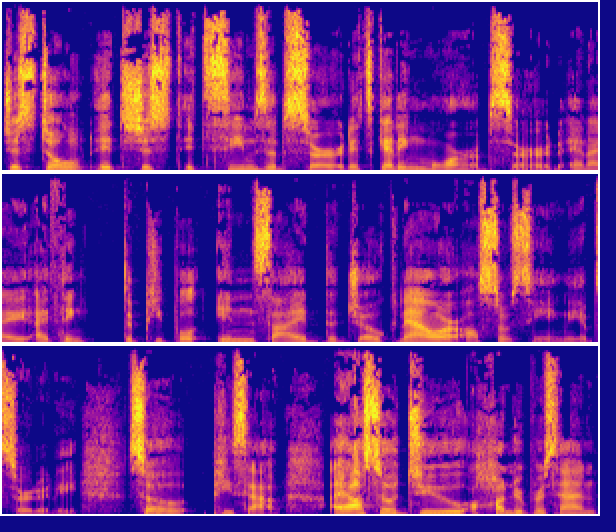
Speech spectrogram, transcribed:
just don't, it's just, it seems absurd. It's getting more absurd. And I, I think the people inside the joke now are also seeing the absurdity. So peace out. I also do 100%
